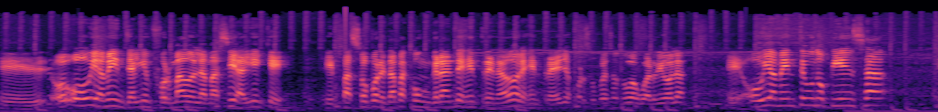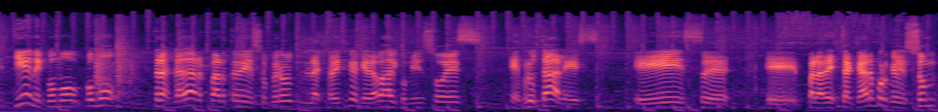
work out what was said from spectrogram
Eh, obviamente, alguien formado en la Masía, alguien que eh, pasó por etapas con grandes entrenadores, entre ellos, por supuesto, tuvo a Guardiola. Eh, obviamente uno piensa, tiene cómo, cómo trasladar parte de eso, pero la estadística que dabas al comienzo es, es brutal, es, es eh, para destacar porque son,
